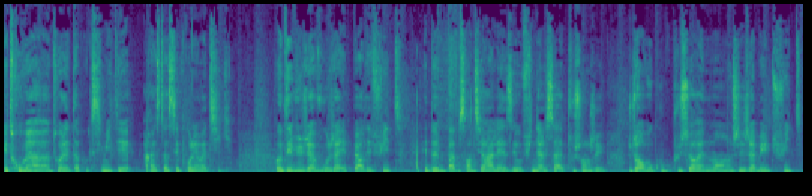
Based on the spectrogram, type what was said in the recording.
Et trouver un, toilette à proximité reste assez problématique. Au début, j'avoue, j'avais peur des fuites et de ne pas me sentir à l'aise et au final, ça a tout changé. Je dors beaucoup plus sereinement, j'ai jamais eu de fuite.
